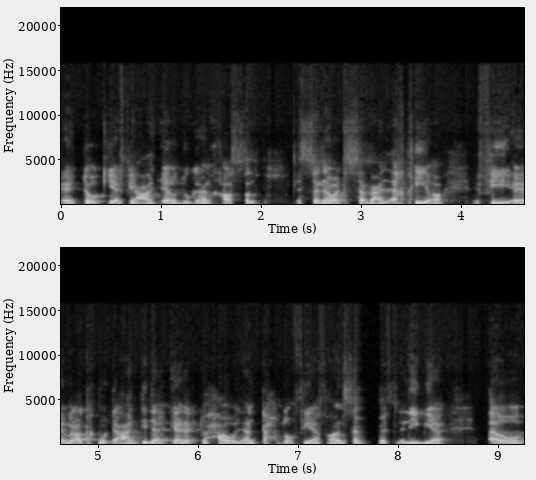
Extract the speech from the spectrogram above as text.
آه، تركيا في عهد إردوغان خاصة السنوات السبع الأخيرة. في آه، مناطق متعددة كانت تحاول أن تحضر فيها فرنسا مثل ليبيا أو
